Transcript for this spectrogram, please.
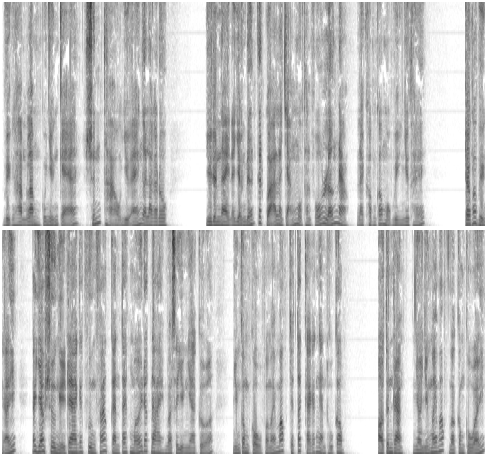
viện hàm lâm của những kẻ xính thạo dự án ở Lagado. Dự định này đã dẫn đến kết quả là chẳng một thành phố lớn nào lại không có một viện như thế. Trong các viện ấy, các giáo sư nghĩ ra các phương pháp canh tác mới đất đai và xây dựng nhà cửa, những công cụ và máy móc cho tất cả các ngành thủ công. Họ tin rằng nhờ những máy móc và công cụ ấy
